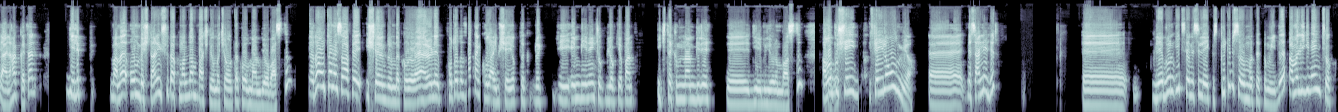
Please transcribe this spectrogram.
Yani hakikaten gelip bana 15 tane üçlük atmandan başlıyor maça ortak olman diyor Boston. Ya da orta mesafe işlerin durumunda kalıyorlar. Yani öyle potada zaten kolay bir şey yok. E, NBA'nin en çok blok yapan iki takımından biri e, diyebiliyorum Boston. Ama hı. bu şey şeyle olmuyor. E, mesela nedir? E, LeBron ilk senesi Lakers kötü bir savunma takımıydı ama ligin en çok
